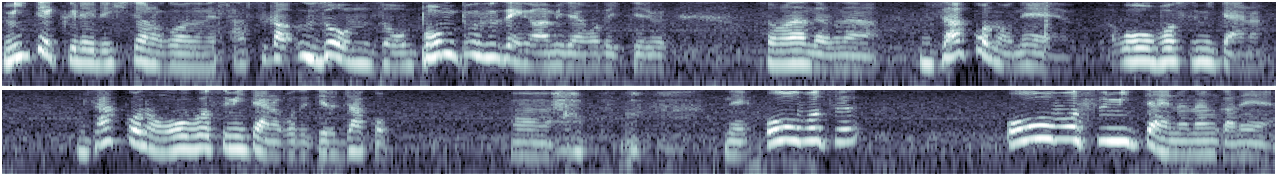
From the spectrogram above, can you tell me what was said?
見てくれる人のこのねさすがうぞうむぞうボンプ風情がみたいなこと言ってる。そのなんだろうな雑魚のね大ボスみたいな。雑魚の大ボスみたいなこと言ってる雑魚。うん。ね大ボス？大ボスみたいななんかね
